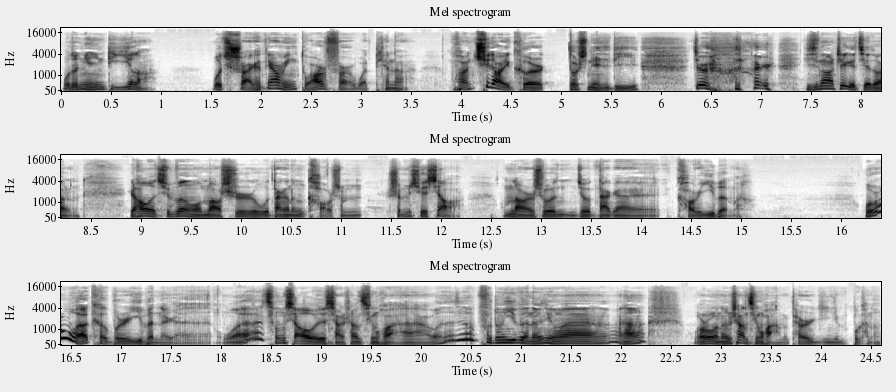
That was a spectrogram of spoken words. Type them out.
我都年级第一了，我甩个第二名多少分？我天哪！我好像去掉一科都是年级第一，就是已经到这个阶段了。然后我去问我们老师，我大概能考什么什么学校啊？我们老师说你就大概考个一本嘛。我说我可不是一本的人，我从小我就想上清华，我这普通一本能行吗？啊？我说我能上清华吗？他说你不可能，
